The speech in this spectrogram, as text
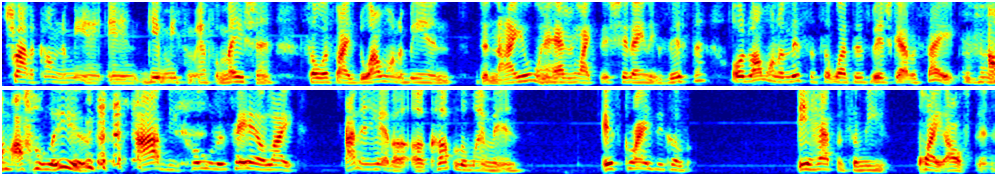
try to come to me and, and give me some information. So it's like, do I want to be in denial and act like this shit ain't existing, or do I want to listen to what this bitch got to say? I'm all ears. I'd be cool as hell. Like I didn't had a, a couple of women. It's crazy because it happened to me quite often,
